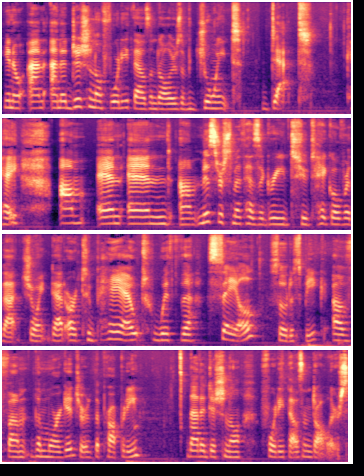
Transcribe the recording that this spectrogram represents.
you know, an, an additional forty thousand dollars of joint debt. Okay, um, and and um, Mr. Smith has agreed to take over that joint debt or to pay out with the sale, so to speak, of um, the mortgage or the property that additional forty thousand dollars.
